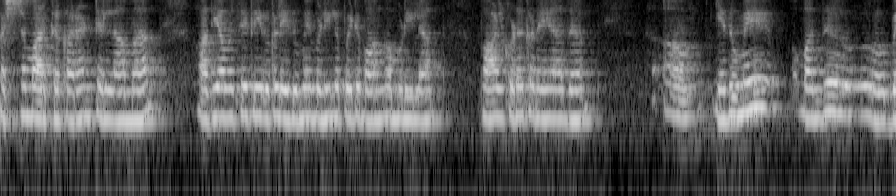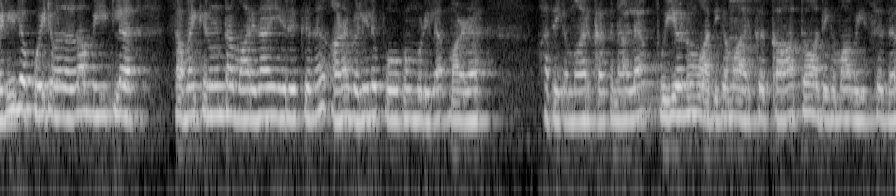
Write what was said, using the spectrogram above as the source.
கஷ்டமாக இருக்குது கரண்ட் இல்லாமல் அத்தியாவசிய தேவைகள் எதுவுமே வெளியில் போயிட்டு வாங்க முடியல. பால் கூட கிடையாது. எதுவுமே வந்து வெளியில் போயிட்டு வந்தால் தான் வீட்டில் சமைக்கணுன்ற மாதிரி தான் இருக்குது. ஆனால் வெளியில் போக முடியல. மழை அதிகமாக இருக்கிறதுனால புயலும் அதிகமாக இருக்குது காற்றும் அதிகமாக வீசுது.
